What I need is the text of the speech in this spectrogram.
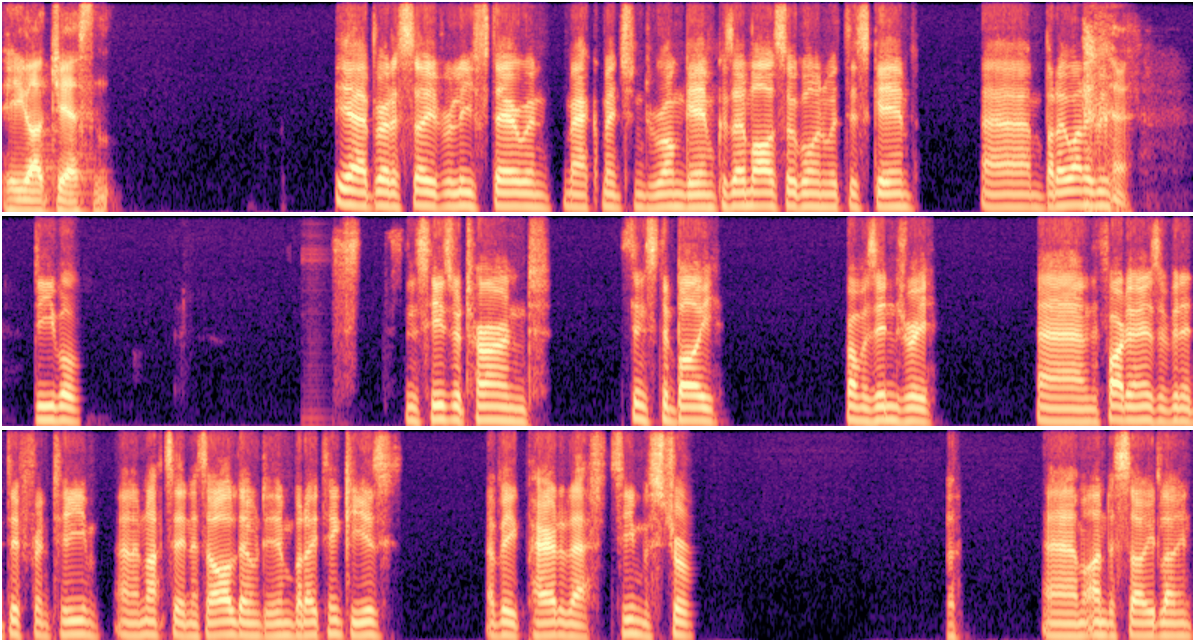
He got Jason. Yeah, I brought a sigh of relief there when Mac mentioned the wrong game because I'm also going with this game. Um, but I want to do Deebo since he's returned since the bye from his injury. Um, the 49ers have been a different team, and I'm not saying it's all down to him, but I think he is a big part of that. The team was struggling um, on the sideline,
